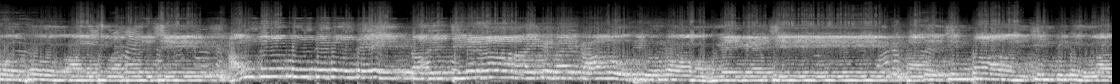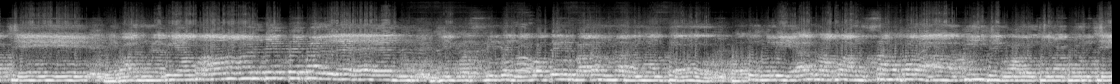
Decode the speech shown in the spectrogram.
বারান্দার আলোচনা করেছে। আলোচনা করতে করতে তাদের চেহারা একেবারে কালো বিবর্ণ হয়ে গেছে। তাদের চিন্তায় চিন্তিত লাগছে। এবার নবী আমার দেখতে পারলেন যে মসজিদে নববীর বারান্দার মধ্যে কতগুলি আর আমার সাহাবারা কি যে আলোচনা করছে।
